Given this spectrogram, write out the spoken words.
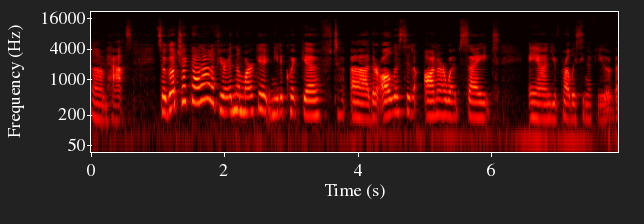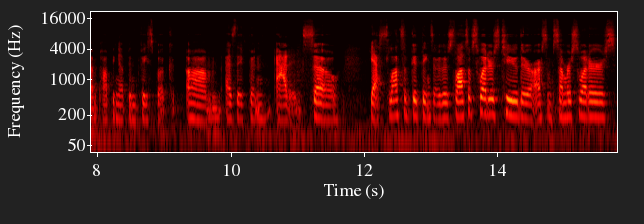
um, hats. So go check that out if you're in the market, need a quick gift. Uh, they're all listed on our website, and you've probably seen a few of them popping up in Facebook um, as they've been added. So yes, lots of good things there. There's lots of sweaters too. There are some summer sweaters,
